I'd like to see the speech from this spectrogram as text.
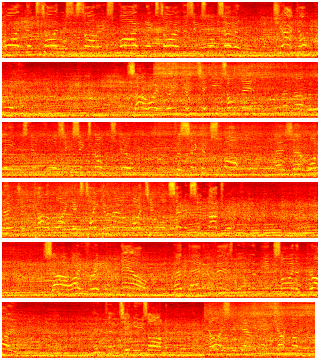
Five next time is the starter, it's five next time for 617 Jack Overy. So Overy continues on then, and I believe it's still 466 Dalton still for second spot as uh, 100 Callum White gets taken around by 217 Sid Madrid. So Overy now at the head of affairs, moving up the inside of Grove and continues on nicely down there. Jack Overy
